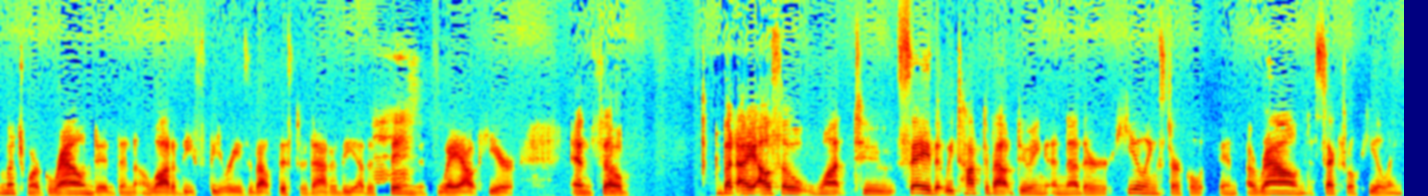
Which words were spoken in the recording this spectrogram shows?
much more grounded than a lot of these theories about this or that or the other thing that's way out here. And so but I also want to say that we talked about doing another healing circle in, around sexual healing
